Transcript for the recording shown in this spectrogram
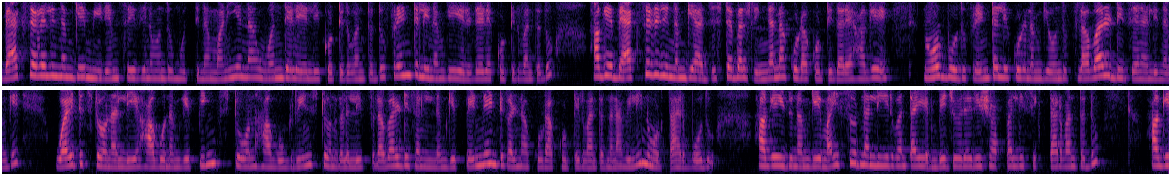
ಬ್ಯಾಕ್ ಸೈಡಲ್ಲಿ ನಮಗೆ ಮೀಡಿಯಂ ಸೈಜಿನ ಒಂದು ಮುತ್ತಿನ ಮಣಿಯನ್ನು ಒಂದೆಳೆಯಲ್ಲಿ ಕೊಟ್ಟಿರುವಂಥದ್ದು ಫ್ರಂಟಲ್ಲಿ ನಮಗೆ ಎರಡೆಳೆ ಕೊಟ್ಟಿರುವಂಥದ್ದು. ಹಾಗೆ ಬ್ಯಾಕ್ ಸೈಡಲ್ಲಿ ನಮಗೆ ಅಡ್ಜಸ್ಟಬಲ್ ರಿಂಗನ್ನು ಕೂಡ ಕೊಟ್ಟಿದ್ದಾರೆ. ಹಾಗೆ ನೋಡ್ಬೋದು ಫ್ರಂಟಲ್ಲಿ ಕೂಡ ನಮಗೆ ಒಂದು ಫ್ಲವರ್ ಡಿಸೈನಲ್ಲಿ ನಮಗೆ ವೈಟ್ ಸ್ಟೋನಲ್ಲಿ ಹಾಗೂ ನಮಗೆ ಪಿಂಕ್ ಸ್ಟೋನ್ ಹಾಗೂ ಗ್ರೀನ್ ಸ್ಟೋನ್ಗಳಲ್ಲಿ ಫ್ಲವರ್ ಡಿಸೈನಲ್ಲಿ ನಮಗೆ ಪೆಂಡೆಂಟ್ಗಳನ್ನ ಕೂಡ ಕೊಟ್ಟಿರುವಂಥದ್ದು ನಾವಿಲ್ಲಿ ನೋಡ್ತಾ ಇರ್ಬೋದು. ಹಾಗೆ ಇದು ನಮಗೆ ಮೈಸೂರಿನಲ್ಲಿ ಇರುವಂಥ ಎಂಬಿ ಜ್ಯುವೆಲರಿ ಶಾಪಲ್ಲಿ ಸಿಗ್ತಾ ಇರುವಂಥದ್ದು. ಹಾಗೆ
